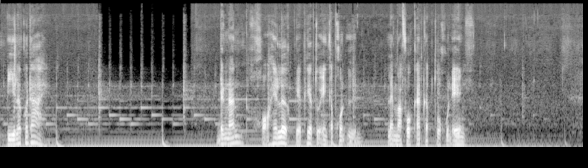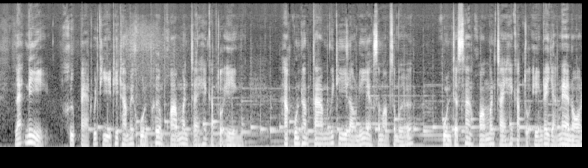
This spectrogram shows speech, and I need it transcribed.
10 ปีแล้วก็ได้ดังนั้นขอให้เลิกเปรียบเทียบตัวเองกับคนอื่น และมาโฟกัสกับตัวคุณเอง และนี่ คือ 8 วิธีที่ทำให้คุณเพิ่มความมั่นใจให้กับตัวเอง หากคุณทำตามวิธีเหล่านี้อย่างสม่ำเสมอ คุณจะสร้างความมั่นใจให้กับตัวเองได้อย่างแน่นอน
